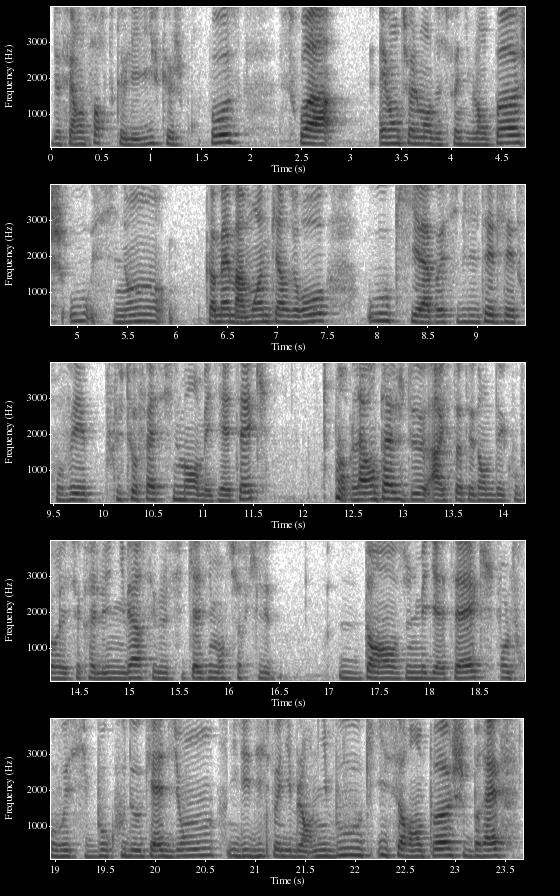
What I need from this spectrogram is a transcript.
de faire en sorte que les livres que je propose soient éventuellement disponibles en poche ou sinon quand même à moins de 15 euros ou qu'il y ait la possibilité de les trouver plutôt facilement en médiathèque L'avantage de Aristote et Dante découvre les secrets de l'univers, c'est que je suis quasiment sûre qu'il est dans une médiathèque. On le trouve aussi beaucoup d'occasions. Il est disponible en e-book, il sort en poche, bref.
